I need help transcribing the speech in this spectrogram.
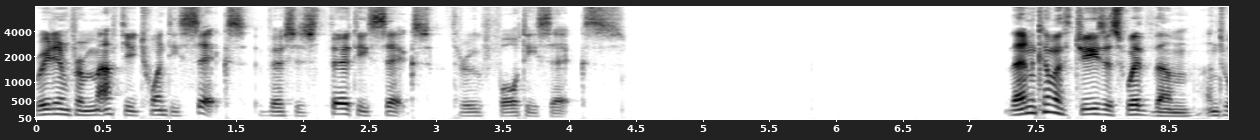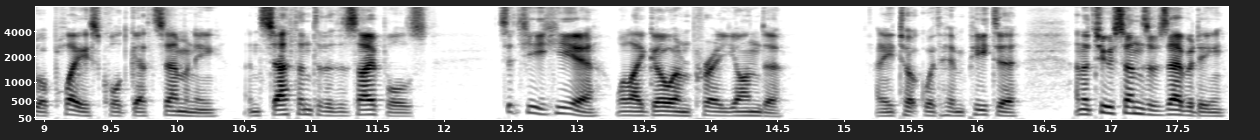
reading from Matthew 26, verses 36 through 46. Then cometh Jesus with them unto a place called Gethsemane, and saith unto the disciples, Sit ye here, while I go and pray yonder. And he took with him Peter and the two sons of Zebedee,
